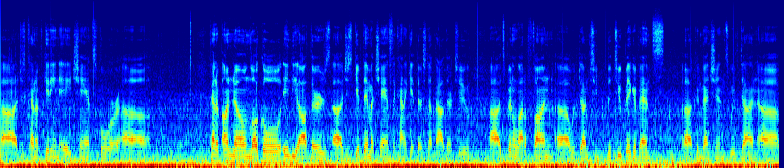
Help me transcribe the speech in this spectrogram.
uh, just kind of getting a chance for uh, kind of unknown local indie authors, uh, just give them a chance to kind of get their stuff out there too. Uh, it's been a lot of fun. Uh, we've done two, the two big events, uh, conventions. We've done uh,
